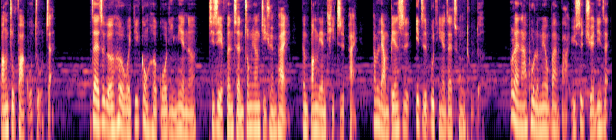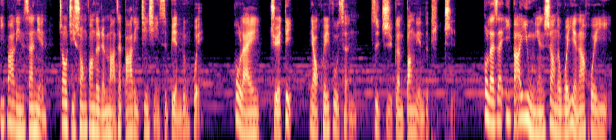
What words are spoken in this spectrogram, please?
帮助法国作战。在这个赫尔维蒂共和国里面呢，其实也分成中央集权派跟邦联体制派，他们两边是一直不停的在冲突的。后来拿破仑没有办法，于是决定在1803年召集双方的人马在巴黎进行一次辩论会。后来决定要恢复成自治跟邦联的体制。后来在一八一五年上的维也纳会议，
